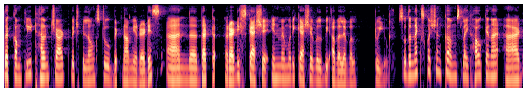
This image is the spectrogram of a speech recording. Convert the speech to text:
the complete Helm chart which belongs to Bitnami Redis and uh, that Redis cache in memory cache will be available to you. So the next question comes like how can I add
